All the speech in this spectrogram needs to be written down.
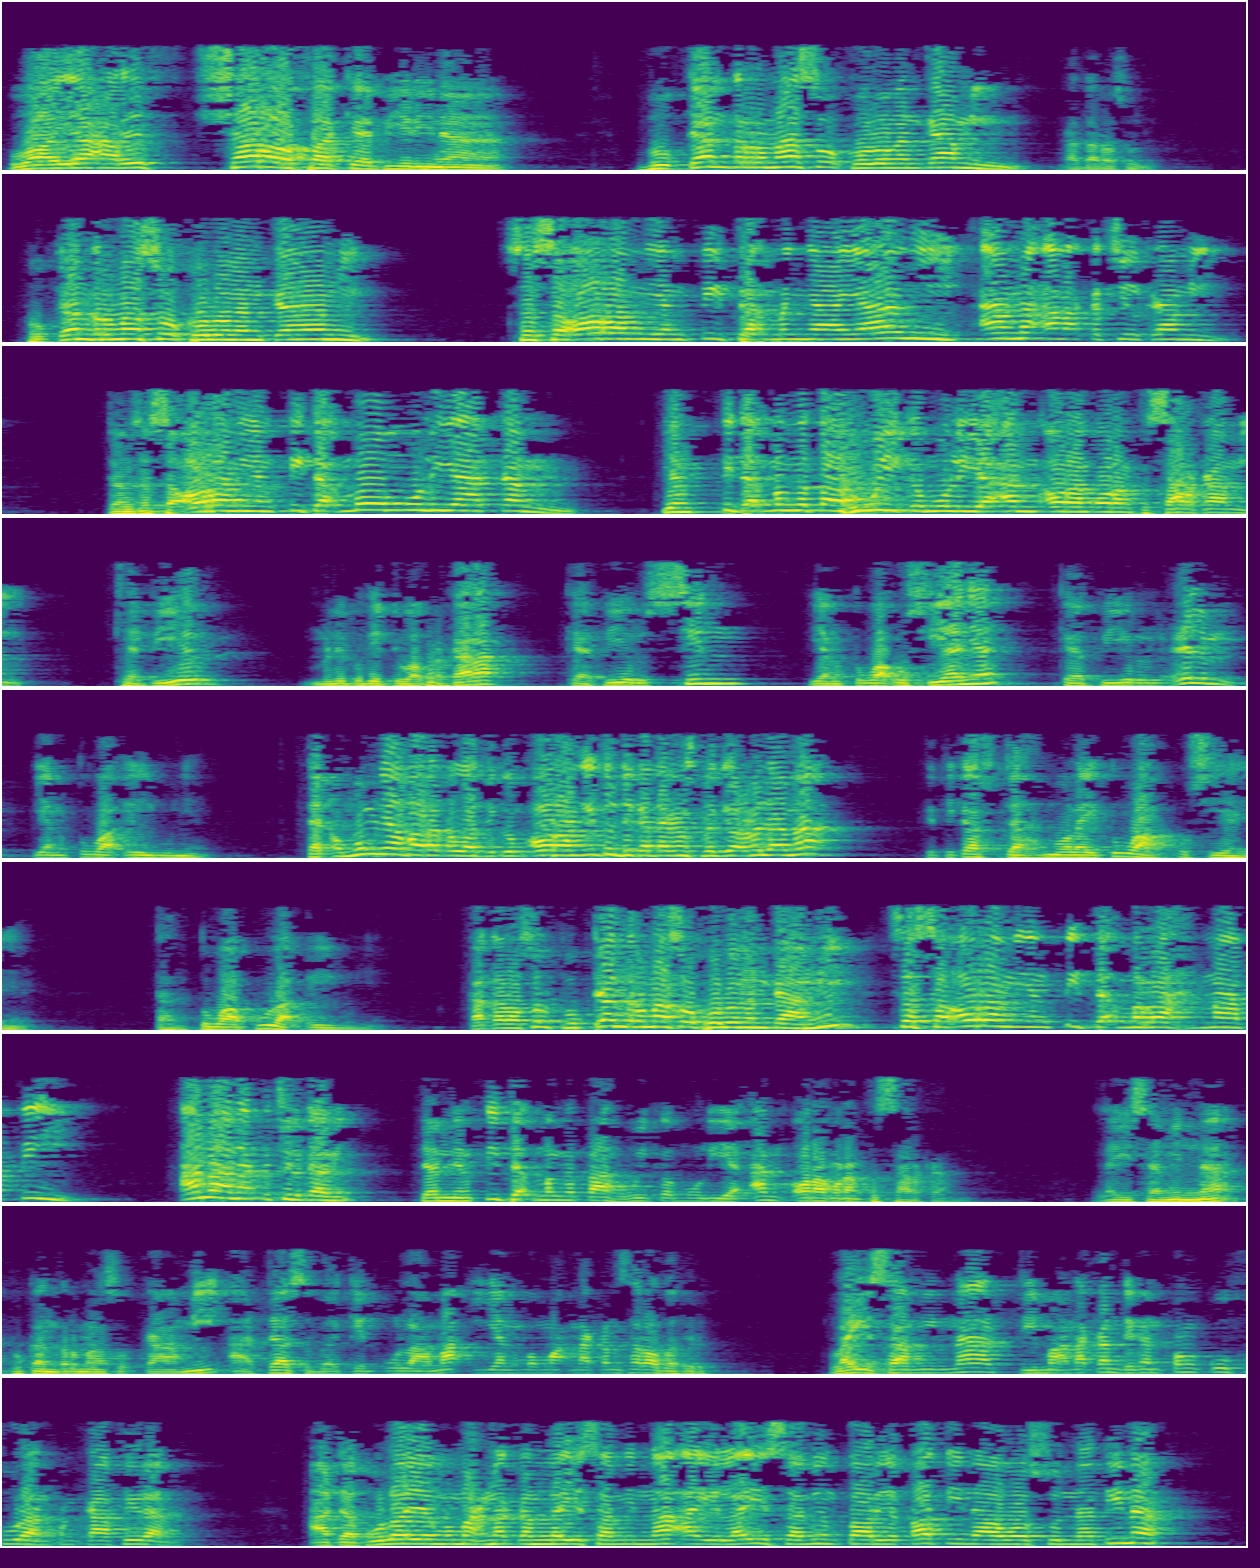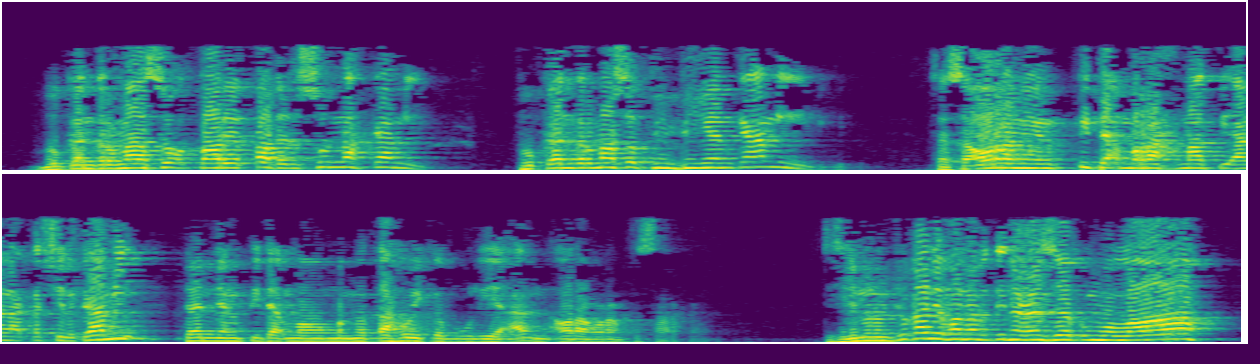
wa ya'rif syarafa kabirina. Bukan termasuk golongan kami, kata Rasul. Bukan termasuk golongan kami. Seseorang yang tidak menyayangi anak-anak kecil kami. Dan seseorang yang tidak memuliakan yang tidak mengetahui kemuliaan orang-orang besar kami. Gabir meliputi dua perkara, gabir sin yang tua usianya, gabirul ilm yang tua ilmunya. Dan umumnya barakallahu fikum orang itu dikatakan sebagai ulama ketika sudah mulai tua usianya dan tua pula ilmunya. Kata Rasul, bukan termasuk golongan kami seseorang yang tidak merahmati anak-anak kecil kami dan yang tidak mengetahui kemuliaan orang-orang besar kami. Laisa minna bukan termasuk kami ada sebagian ulama yang memaknakan secara zahir. Laisa minna dimaknakan dengan pengkufuran, pengkafiran. Ada pula yang memaknakan laisa minna ay laisa min tariqatina wa sunnatina. Bukan termasuk tariqah dan sunnah kami. Bukan termasuk bimbingan kami. Seseorang yang tidak merahmati anak kecil kami dan yang tidak mau mengetahui kemuliaan orang-orang besar kami. Di sini menunjukkan ya azakumullah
